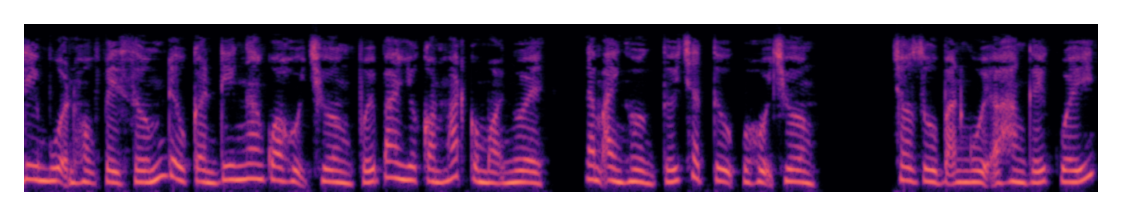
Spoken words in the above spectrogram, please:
Đi muộn hoặc về sớm đều cần đi ngang qua hội trường với bao nhiêu con mắt của mọi người, làm ảnh hưởng tới trật tự của hội trường. Cho dù bạn ngồi ở hàng ghế quấy,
